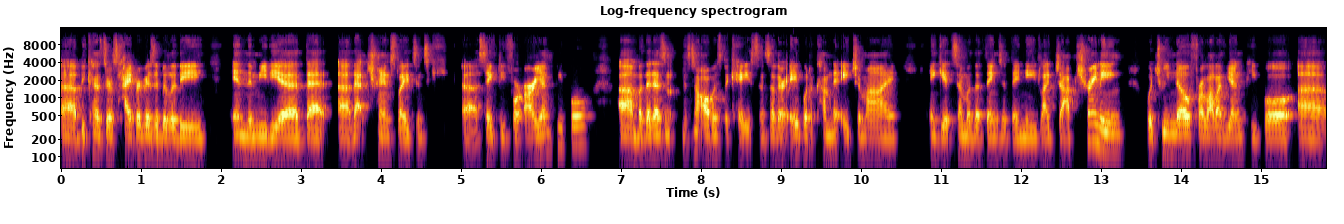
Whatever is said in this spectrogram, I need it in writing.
uh, because there's hyper visibility in the media that uh, that translates into uh, safety for our young people, um, but that doesn't. That's not always the case, and so they're able to come to HMI and get some of the things that they need, like job training, which we know for a lot of young people uh,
